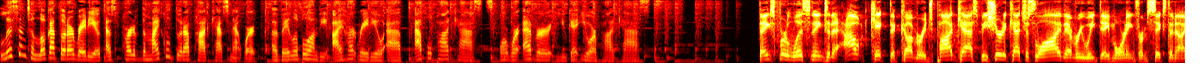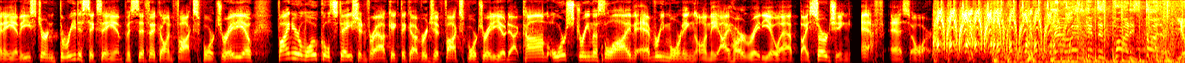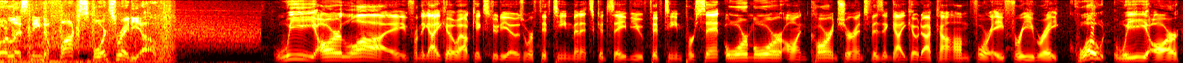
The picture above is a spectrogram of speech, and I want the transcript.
Listen to Locatora Radio as part of the My Cultura Podcast Network, Available on the iHeartRadio app, Apple Podcasts, or wherever you get your podcasts. Thanks for listening to the Outkick the Coverage podcast. Be sure to catch us live every weekday morning from 6 to 9 a.m. Eastern, 3 to 6 a.m. Pacific on Fox Sports Radio. Find your local station for Outkick the Coverage at foxsportsradio.com or stream us live every morning on the iHeartRadio app by searching FSR. Now let's get this party started. You're listening to Fox Sports Radio. We are live from the Geico Outkick Studios where 15 minutes could save you 15% or more on car insurance. Visit geico.com for a free rate quote. We are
